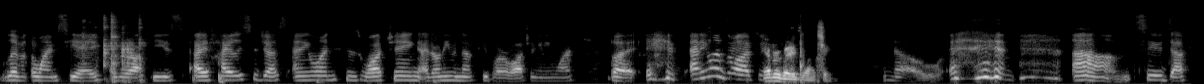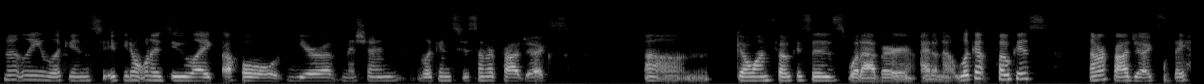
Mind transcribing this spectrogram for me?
live at the YMCA of the Rockies. I highly suggest anyone who's watching. I don't even know if people are watching anymore, but if anyone's watching, Everybody's watching. no. um, to definitely look into if you don't want to do like a whole year of mission, look into summer projects. Um, go on focuses, whatever. I don't know. Look up focus summer projects. They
